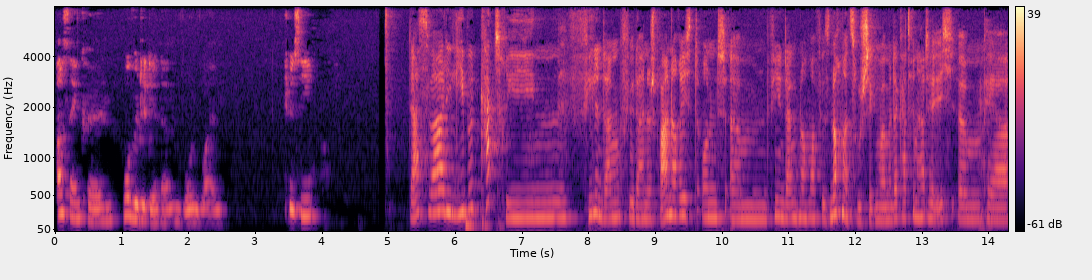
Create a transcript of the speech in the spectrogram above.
außer in Köln, wo würdet ihr dann wohnen wollen? Tschüssi. Das war die liebe Katrin. Vielen Dank für deine Sprachnachricht und ähm, vielen Dank nochmal fürs nochmal zuschicken, weil mit der Katrin hatte ich ähm, per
